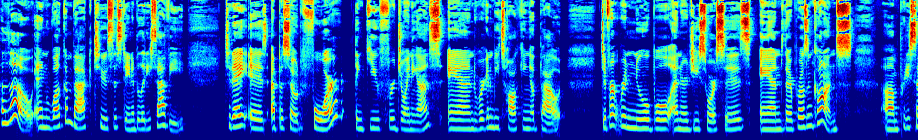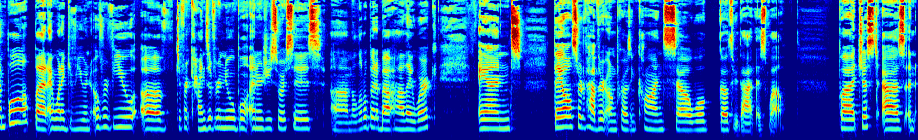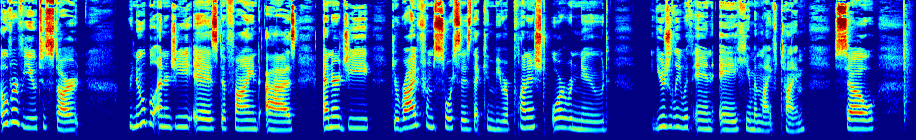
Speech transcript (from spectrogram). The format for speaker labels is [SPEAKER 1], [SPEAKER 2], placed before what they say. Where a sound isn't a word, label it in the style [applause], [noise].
[SPEAKER 1] Hello, and welcome back to Sustainability Savvy. Today is episode four. Thank you for joining us, and we're going to be talking about different renewable energy sources and their pros and cons. Um, pretty simple, but I want to give you an overview of different kinds of renewable energy sources, um, a little bit about how they work, and they all sort of have their own pros and cons, so we'll go through that as well. But just as an overview to start, Renewable energy is defined as energy derived from sources that can be replenished or renewed, usually within a human lifetime. So,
